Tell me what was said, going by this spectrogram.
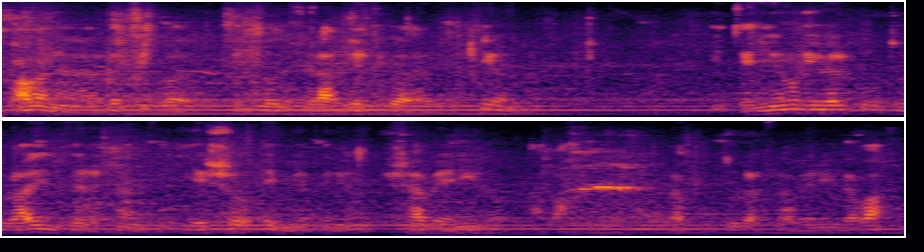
jugaban en Atlético, entonces el Atlético de la Nación, y tenían un nivel cultural interesante, y eso, en mi opinión, se ha venido abajo. La cultura se ha venido abajo,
